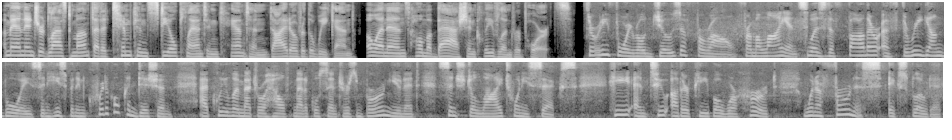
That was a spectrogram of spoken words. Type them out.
A man injured last month at a Timken steel plant in Canton died over the weekend. ONN's Homa Bash in Cleveland reports. 34 year old Joseph Farrell from Alliance was the father of three young boys, and he's been in critical condition at Cleveland Metro Health Medical Center's burn unit since July 26. He and two other people were hurt when a furnace exploded.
